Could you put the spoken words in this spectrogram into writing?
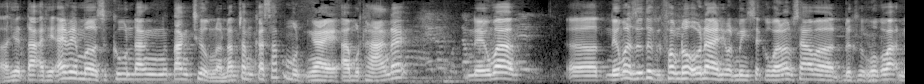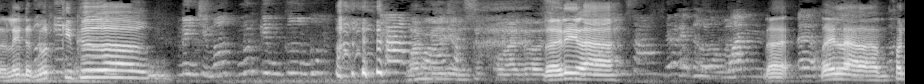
à, hiện tại thì FM School đang tăng trưởng là 500 ca sắp một ngày à một tháng đấy. Nếu mà ờ, nếu mà giữ được phong độ này thì bọn mình sẽ cố gắng làm sao mà được ủng hộ các bạn để lên được nút kim cương. mình chỉ mong nút kim cương thôi. Đấy thì là đây Đây là one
